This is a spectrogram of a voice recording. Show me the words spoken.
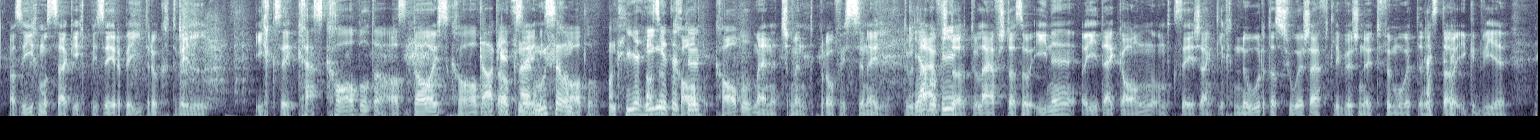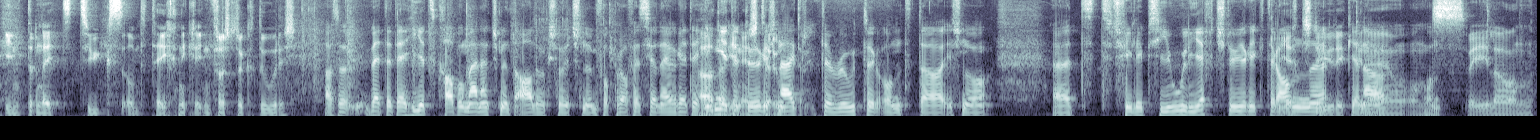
Also ich muss sagen, ich bin sehr beeindruckt, weil ich sehe kein Kabel da. Also da ist das Kabel, da, da sehe ich das Kabel. Und hier also hinten Kab Kabelmanagement professionell. Du, ja, läufst da, du läufst da so rein in den Gang und siehst eigentlich nur das Schuhschäftchen. Du würdest nicht vermuten, dass da irgendwie Internet-Zeugs und Technikinfrastruktur ist. Also wenn du hier das Kabelmanagement anschaust, würdest du nicht mehr von professionell reden. Ah, hinten der Tür ist der Router. der Router und da ist noch äh, die Philips Hue Lichtsteuerung dran. Lichtsteuerung, genau. genau und, und das WLAN.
